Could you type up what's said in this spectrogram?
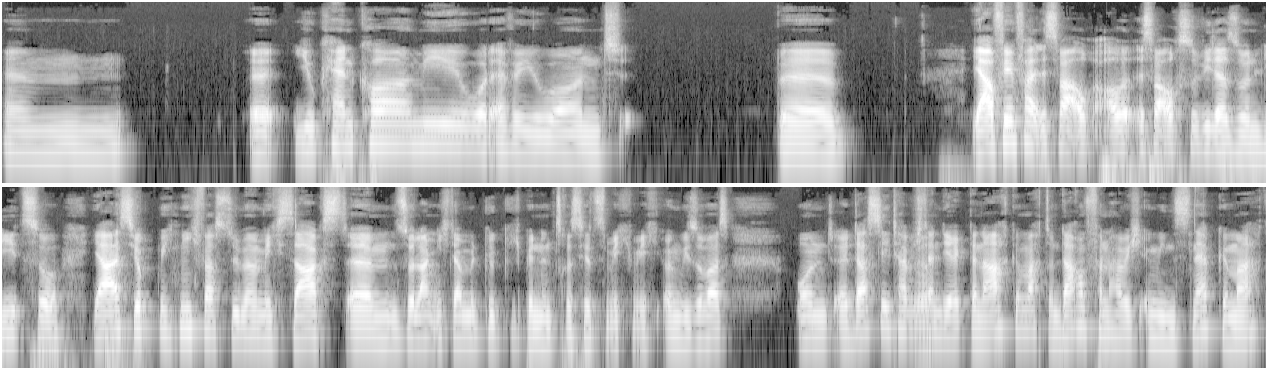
Ähm, äh, you can call me whatever you want. Äh, ja, auf jeden Fall, es war auch, es war auch so wieder so ein Lied, so, ja, es juckt mich nicht, was du über mich sagst, ähm, solange ich damit glücklich bin, interessiert es mich, mich, irgendwie sowas. Und äh, das Lied habe ich ja. dann direkt danach gemacht und davon habe ich irgendwie einen Snap gemacht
